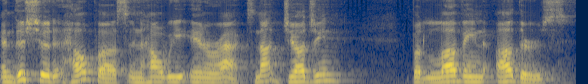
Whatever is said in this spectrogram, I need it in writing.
And this should help us in how we interact, not judging, but loving others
